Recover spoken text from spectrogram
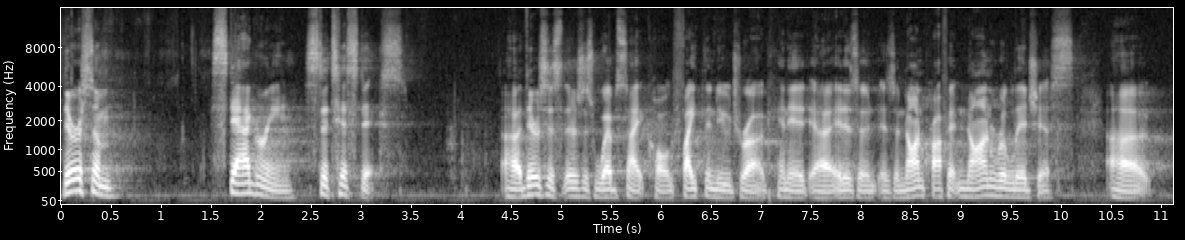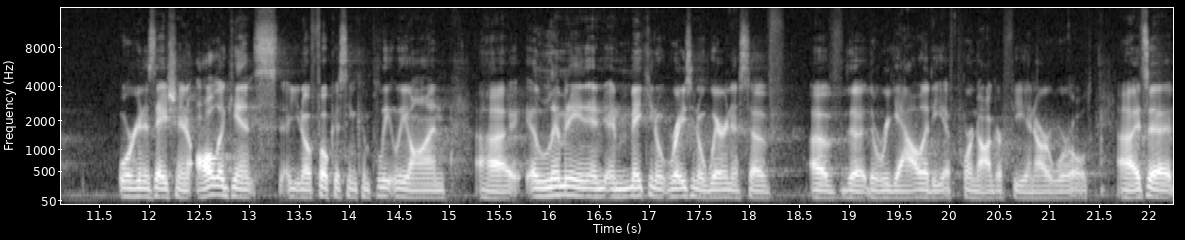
There are some staggering statistics uh, there's, this, there's this website called Fight the New Drug, and it, uh, it is, a, is a nonprofit, non religious uh, organization, all against, you know, focusing completely on uh, eliminating and, and, making, raising awareness of, of the, the reality of pornography in our world. Uh, it's a,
